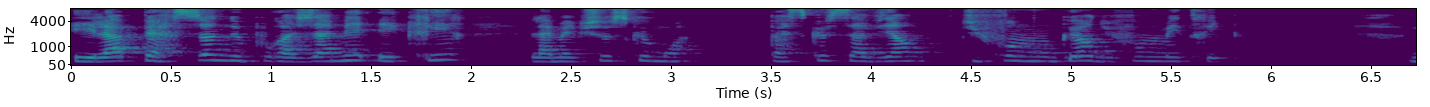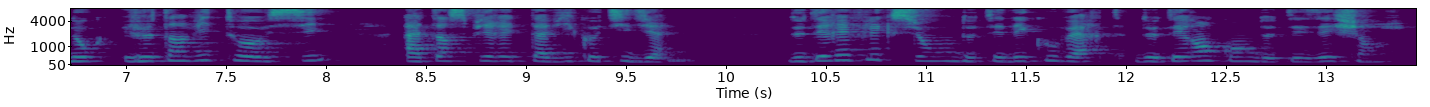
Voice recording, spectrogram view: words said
Et là, personne ne pourra jamais écrire la même chose que moi. Parce que ça vient du fond de mon cœur, du fond de mes tripes. Donc, je t'invite toi aussi à t'inspirer de ta vie quotidienne, de tes réflexions, de tes découvertes, de tes rencontres, de tes échanges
